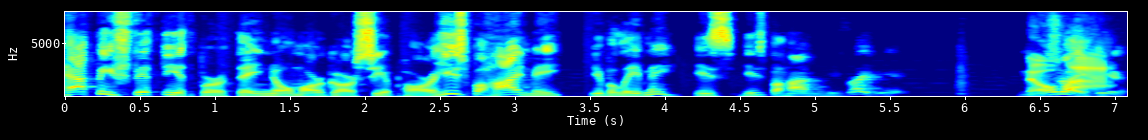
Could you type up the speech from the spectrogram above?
Happy 50th birthday, Nomar Garciaparra. He's behind me. You believe me? He's he's behind me. He's right here. No, He's right here.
